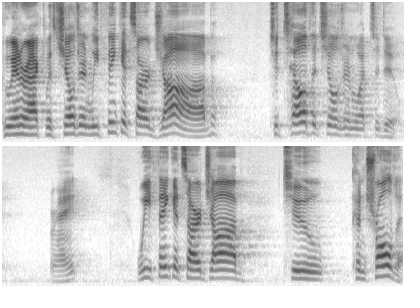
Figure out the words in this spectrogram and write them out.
who interact with children, we think it's our job to tell the children what to do, right? We think it's our job to control them.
